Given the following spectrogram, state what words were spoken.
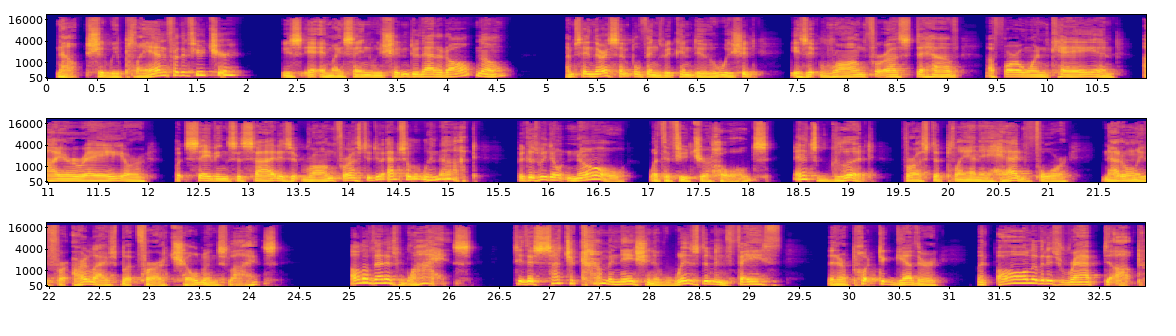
Now, should we plan for the future? am I saying we shouldn't do that at all? No. I'm saying there are simple things we can do. We should, is it wrong for us to have a 401k and IRA or put savings aside? Is it wrong for us to do? Absolutely not, because we don't know what the future holds. And it's good for us to plan ahead for not only for our lives, but for our children's lives. All of that is wise. See, there's such a combination of wisdom and faith that are put together but all of it is wrapped up.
